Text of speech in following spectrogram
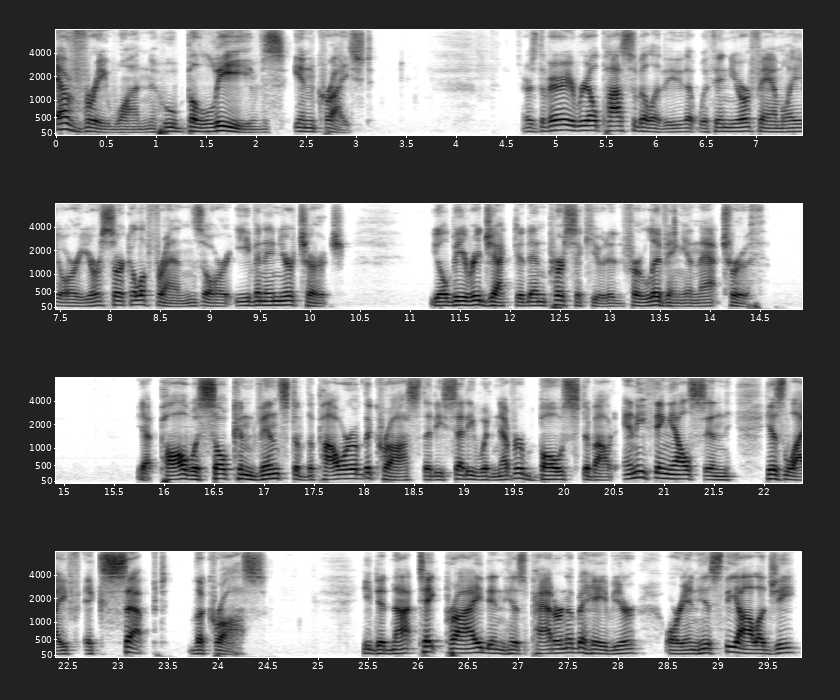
everyone who believes in Christ. There's the very real possibility that within your family or your circle of friends or even in your church, you'll be rejected and persecuted for living in that truth. Yet Paul was so convinced of the power of the cross that he said he would never boast about anything else in his life except the cross. He did not take pride in his pattern of behavior or in his theology.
